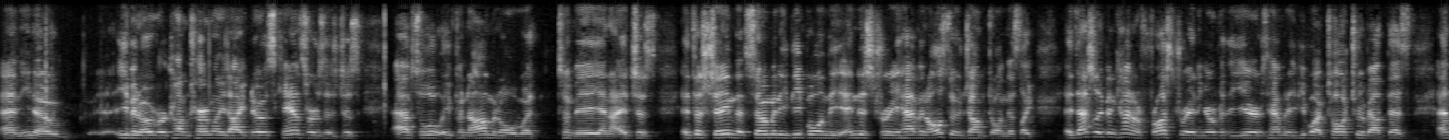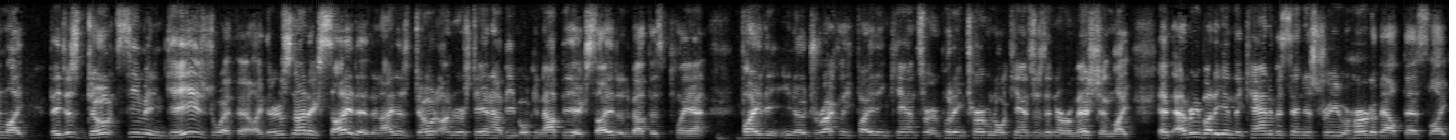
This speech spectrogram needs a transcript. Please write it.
and you know even overcome terminally diagnosed cancers is just absolutely phenomenal with to me. And it just it's a shame that so many people in the industry haven't also jumped on this. Like it's actually been kind of frustrating over the years how many people I've talked to about this and like they just don't seem engaged with it. Like they're just not excited. And I just don't understand how people cannot be excited about this plant fighting you know directly fighting cancer and putting terminal cancers into remission. Like if everybody in the cannabis industry heard about this like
